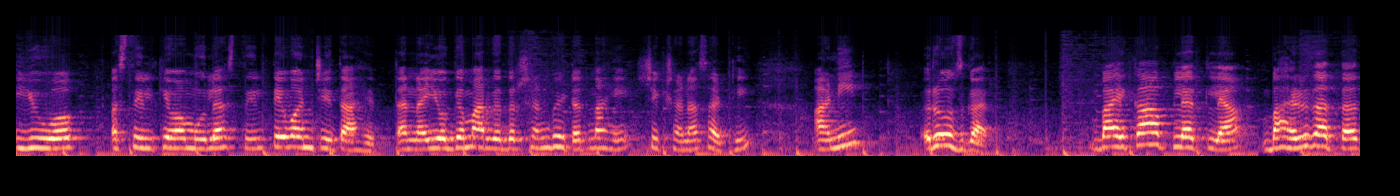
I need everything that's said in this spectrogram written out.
युवक असतील किंवा मुलं असतील ते वंचित आहेत. त्यांना योग्य मार्गदर्शन भेटत नाही शिक्षणासाठी. आणि रोजगार. बायका आपल्यातल्या बाहेर जातात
